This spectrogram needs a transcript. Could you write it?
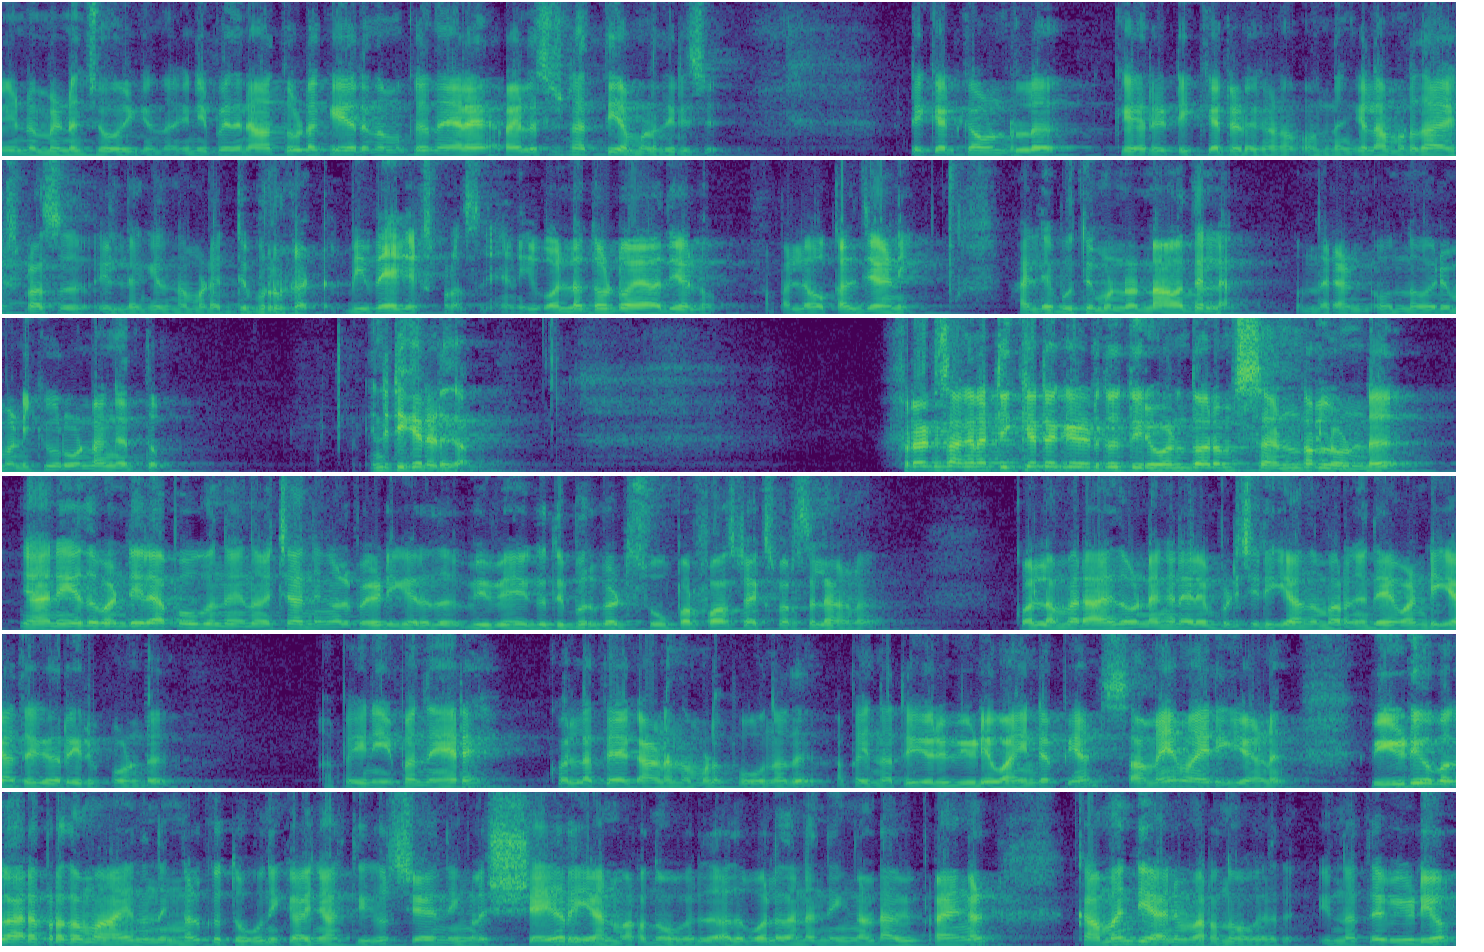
വീണ്ടും വീണ്ടും ചോദിക്കുന്നത്. ഇനിയിപ്പോൾ ഇതിനകത്തൂടെ കയറി നമുക്ക് നേരെ റെയിൽവേ സ്റ്റേഷൻ എത്തി നമ്മൾ തിരിച്ച്. ടിക്കറ്റ് കൗണ്ടറിൽ കയറി ടിക്കറ്റ് എടുക്കണം. ഒന്നെങ്കിൽ അമൃത എക്സ്പ്രസ് ഇല്ലെങ്കിൽ നമ്മുടെ ദിബ്രുഘട്ട് വിവേക് എക്സ്പ്രസ് എനിക്ക് കൊല്ലത്തോട്ട് പോയാൽ മതിയല്ലോ. അപ്പം ലോക്കൽ ജേണി വലിയ ബുദ്ധിമുട്ടുണ്ടാകത്തില്ല ഒന്ന് രണ്ട് ഒന്ന് ഒരു മണിക്കൂർ കൊണ്ട് അങ്ങ് എത്തും. ഇനി ടിക്കറ്റ് എടുക്കാം. ഫ്രണ്ട്സ് അങ്ങനെ ടിക്കറ്റൊക്കെ എടുത്ത് തിരുവനന്തപുരം സെൻട്രലുണ്ട് ഞാൻ ഏത് വണ്ടിയിലാണ് പോകുന്നതെന്ന് വെച്ചാൽ നിങ്ങൾ പേടിക്കരുത്. വിവേക് ദിബ്രുഘട്ട് സൂപ്പർ ഫാസ്റ്റ് എക്സ്പ്രസ്സിലാണ് കൊല്ലം വരെ ആയതുകൊണ്ട് പിടിച്ചിരിക്കാമെന്ന് പറഞ്ഞ് ദേ വണ്ടിക്കകത്ത് കയറി ഇരിപ്പുണ്ട്. അപ്പോൾ ഇനിയിപ്പോൾ നേരെ കൊല്ലത്തേക്കാണ് നമ്മൾ പോകുന്നത്. അപ്പോൾ ഇന്നത്തെ ഈ ഒരു വീഡിയോ വൈൻഡപ്പ് ചെയ്യാൻ സമയമായിരിക്കുകയാണ്. വീഡിയോ ഉപകാരപ്രദമായെന്ന് നിങ്ങൾക്ക് തോന്നിക്കഴിഞ്ഞാൽ തീർച്ചയായും നിങ്ങൾ ഷെയർ ചെയ്യാൻ മറന്നു പോകരുത്. അതുപോലെ തന്നെ നിങ്ങളുടെ അഭിപ്രായങ്ങൾ കമന്റ് ചെയ്യാനും മറന്നു പോകരുത്. ഇന്നത്തെ വീഡിയോ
